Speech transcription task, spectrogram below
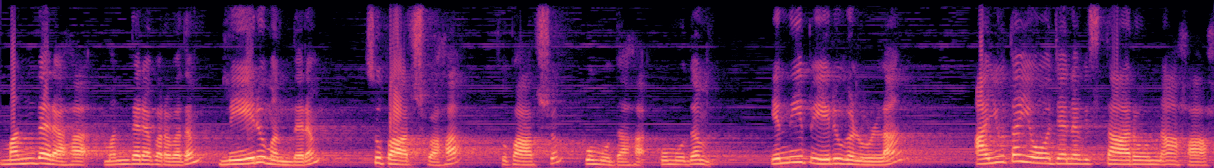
മന്ദരഃ മന്ദരപർവതം മേരുമന്ദരം സുപാർശ്വ സുപാർശ്വം കുമുദഃ കുമുദം എന്നീ പേരുകളുള്ള അയുതയോജന വിസ്താരോന്നാഹാഹ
